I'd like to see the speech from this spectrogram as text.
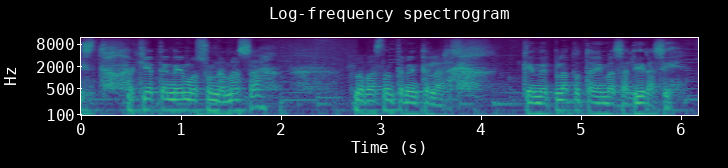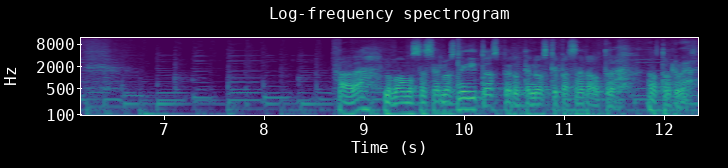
Listo. Aquí ya tenemos una masa lo bastante larga, que en el plato también va a salir así. Ahora lo vamos a hacer los niditos, pero tenemos que pasar a, otra, a otro lugar.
